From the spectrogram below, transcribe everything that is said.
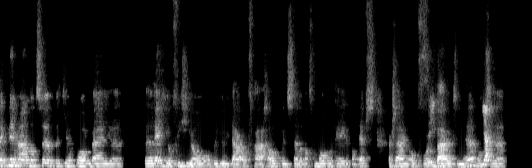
ik neem aan dat, ze, dat je gewoon bij uh, regio Visio, of bij jullie daar ook vragen over kunt stellen wat voor mogelijkheden van apps er zijn, ook voor Zeker. buiten. Hè? Want Ja.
